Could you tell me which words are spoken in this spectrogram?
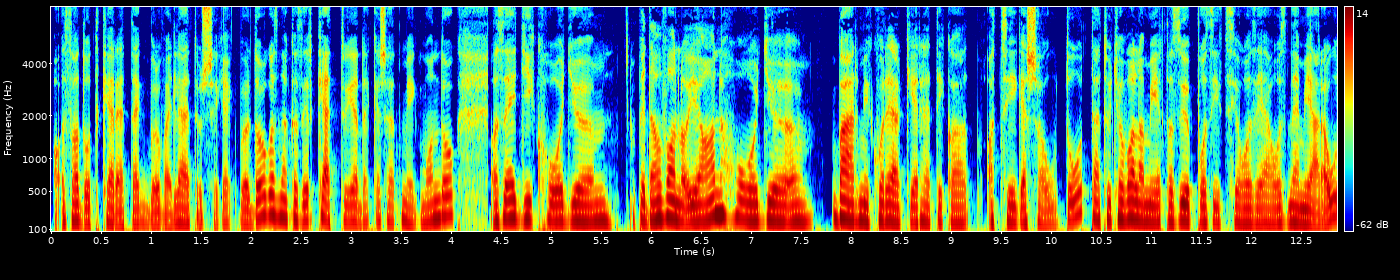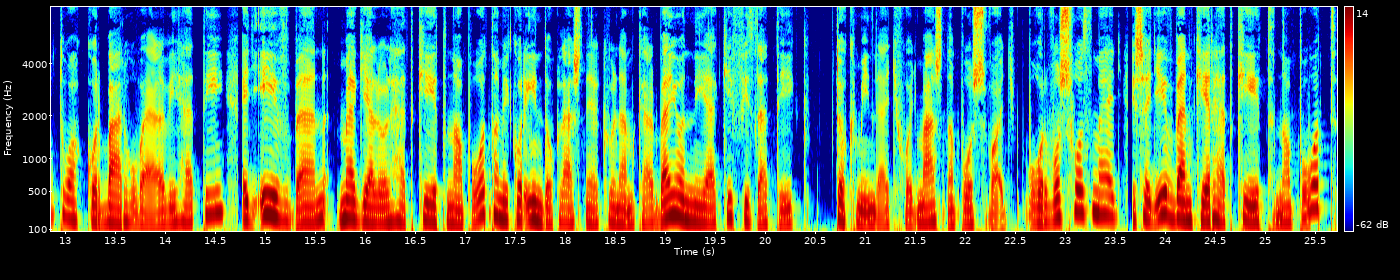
az adott keretekből vagy lehetőségekből dolgoznak. Azért kettő érdekeset még mondok. Az egyik, hogy például van olyan, hogy bármikor elkérhetik a, a céges autót, tehát hogyha valamiért az ő pozíciójához nem jár autó, akkor bárhova elviheti. Egy évben megjelölhet két napot, amikor indoklás nélkül nem kell bejönnie, kifizetik, tök mindegy, hogy másnapos vagy orvoshoz megy, és egy évben kérhet két napot,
